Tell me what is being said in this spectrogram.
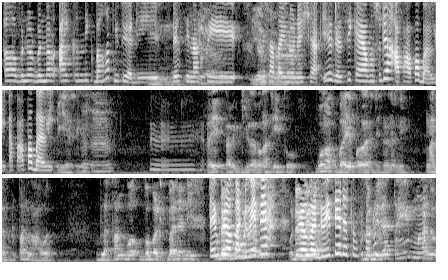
eh, bener-bener ikonik banget gitu ya di Hmm. destinasi Iya, wisata iya. Indonesia. Iya gak sih? Kayak maksudnya apa-apa Bali, apa-apa Bali. Iya sih. Mm-mm. Hmm. tapi tapi gila banget sih itu gue nggak kebayang kalau ada di sana nih ngadep depan laut belakang gue gue balik badan nih Tapi Udah berapa gua duit udah- ya? udah Berapa beda- duit ya datang udah sono? beda tema Aduh,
